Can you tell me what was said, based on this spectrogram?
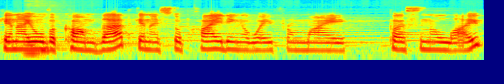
Can I mm-hmm. overcome that? Can I stop hiding away from my personal life?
